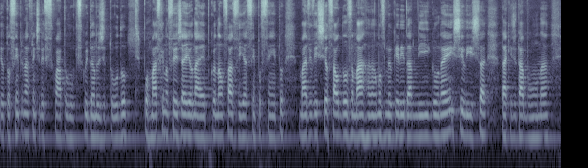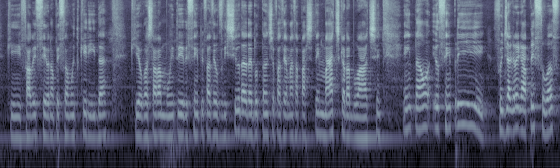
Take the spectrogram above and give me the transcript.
Eu estou sempre na frente desses quatro looks, cuidando de tudo. Por mais que não seja eu na época, eu não fazia 100%, mas existia o saudoso Mar Ramos, meu querido amigo, né, estilista daqui de Itabuna, que faleceu, era uma pessoa muito querida, que eu gostava muito, e ele sempre fazia os vestidos da debutante, eu fazia mais a parte temática da boate. Então, eu sempre fui de agregar pessoas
